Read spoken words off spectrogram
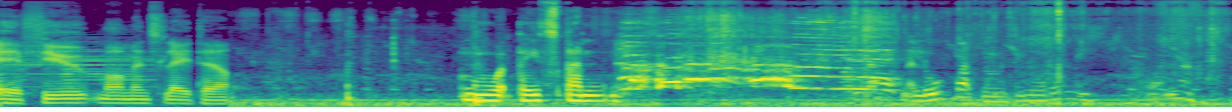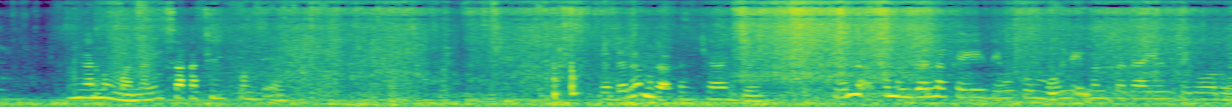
A few moments later. nang what tay stand. Nalubat naman siguro ni. Huwag niya. Ang ano man, ang isa kasi kung eh. Dadala mo kang charger. Wala ko nagdala kay di ko mo. Di man sa dayon siguro.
